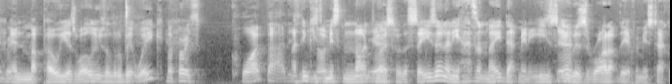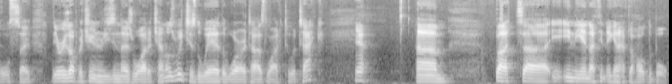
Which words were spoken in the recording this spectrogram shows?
Agree. And Mapoe as well, who's a little bit weak. My is quite bad. I think he he's not? missed the ninth Yeah. most for the season, and he hasn't made that many. He's Yeah. he was right up there for missed tackles. So there is opportunities in those wider channels, which is where the Waratahs like to attack. Yeah. Um, but uh, in the end, I think they're going to have to hold the ball.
